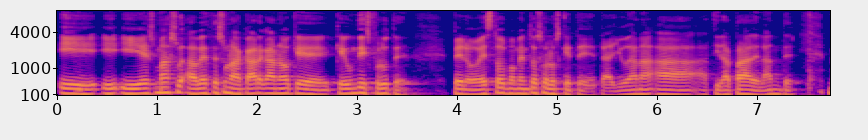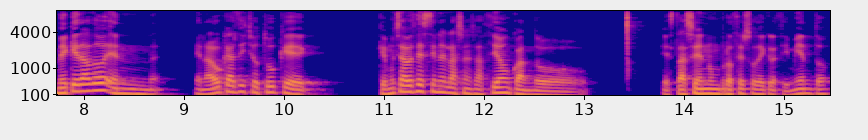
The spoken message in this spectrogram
y, es más a veces una carga, ¿no? Que, un disfrute. Pero estos momentos son los que te, ayudan a, tirar para adelante. Me he quedado en, en algo que has dicho tú que, que muchas veces tienes la sensación cuando estás en un proceso de crecimiento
